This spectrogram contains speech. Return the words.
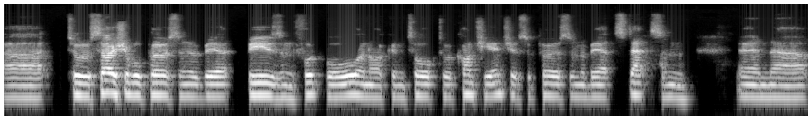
uh, to a sociable person about beers and football, and I can talk to a conscientious person about stats and and uh,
